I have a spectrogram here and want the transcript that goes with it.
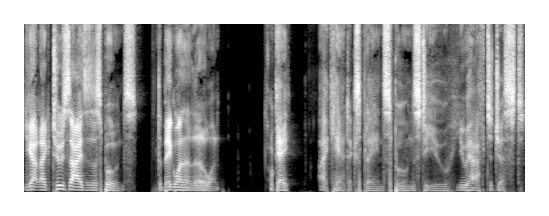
You got like two sizes of spoons the big one and the little one. Okay? I can't explain spoons to you. You have to just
